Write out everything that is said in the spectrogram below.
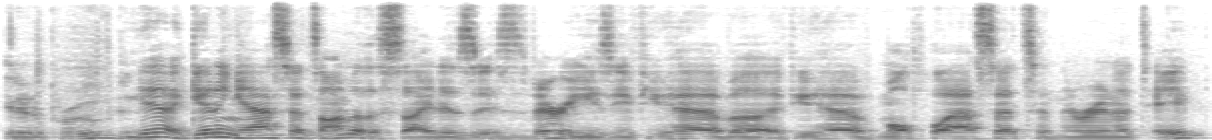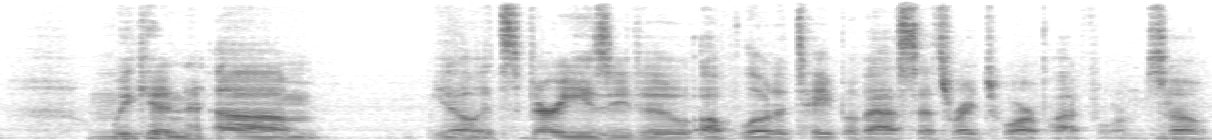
get it approved yeah getting assets onto the site is, is very easy if you have uh, if you have multiple assets and they're in a tape mm-hmm. we can um, you know, it's very easy to upload a tape of assets right to our platform. So,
